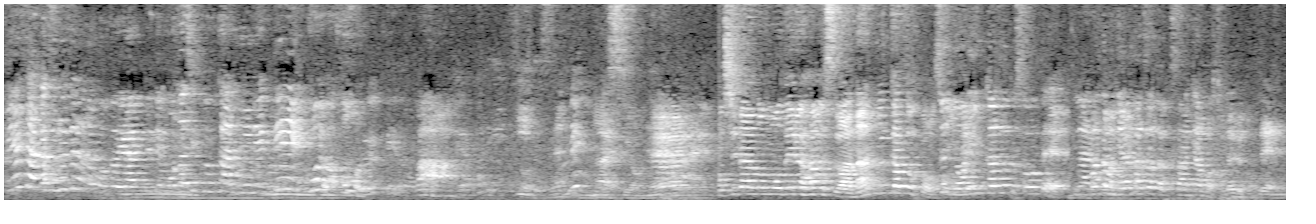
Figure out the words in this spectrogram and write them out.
皆さんがそれぞれのことをやってても同じ空間に入れて声が通るっていうのがやっぱりいいですよね。いいですよね。こちらのモデルハウスは何人家族をい4人家族想定。まあでも部屋数はたくさんキャンプは取れるので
